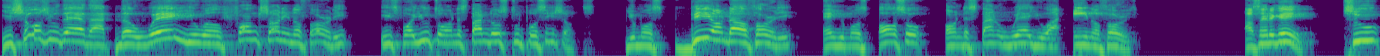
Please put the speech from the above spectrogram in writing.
He shows you there that the way you will function in authority is for you to understand those two positions. You must be under authority, and you must also understand where you are in authority. I'll say it again. Two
